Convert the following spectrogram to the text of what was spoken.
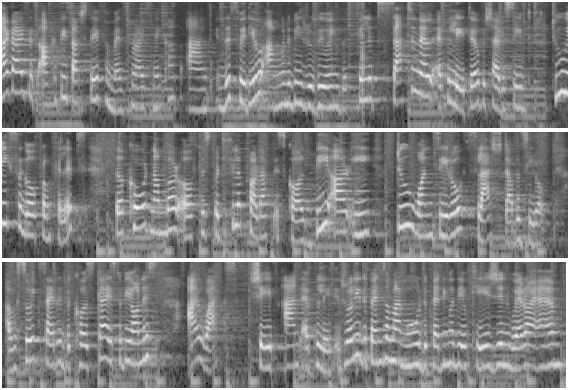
Hi guys, it's Akriti Sachdev from Mesmereyes Makeup and in this video I'm going to be reviewing the Philips Satinelle Epilator which I received two weeks ago from Philips. The code number of this particular product is called BRE210-00. I was so excited because guys, to be honest, I wax, shave and epilate. It really depends on my mood, depending on the occasion, where I am.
